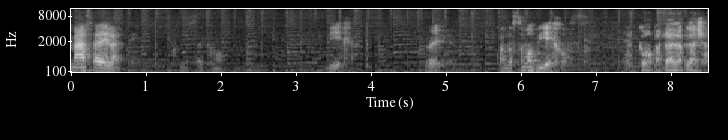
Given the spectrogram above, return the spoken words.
más adelante. Cuando soy como vieja. Eh, Cuando somos viejos. Como para estar en la playa.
